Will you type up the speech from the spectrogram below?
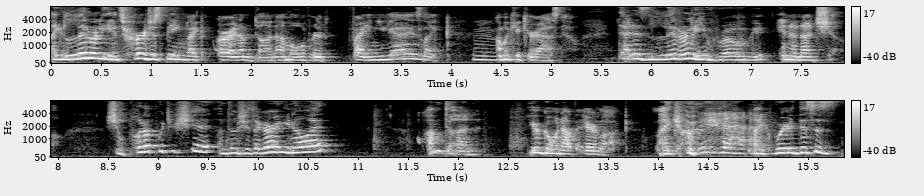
Like literally, it's her just being like, "All right, I'm done. I'm over fighting you guys. Like hmm. I'm gonna kick your ass now." That is literally Rogue in a nutshell. She'll put up with your shit until she's like, "All right, you know what? I'm done. You're going out the airlock." Like, like where this is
